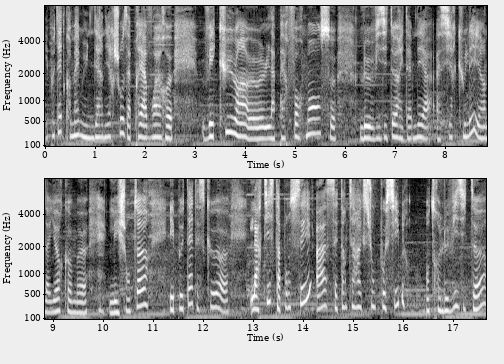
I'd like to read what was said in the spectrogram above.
Et peut-être quand même une dernière chose, après avoir euh, vécu hein, la performance, le visiteur est amené à, circuler, hein, d'ailleurs comme les chanteurs. Et peut-être est-ce que l'artiste a pensé à cette interaction possible entre le visiteur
